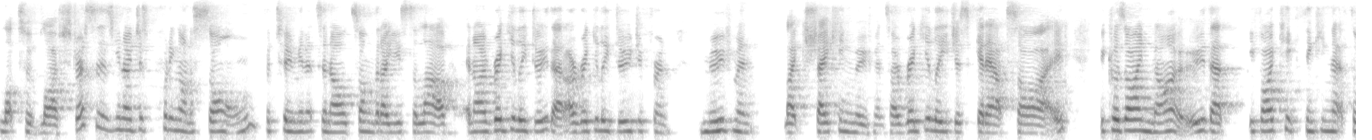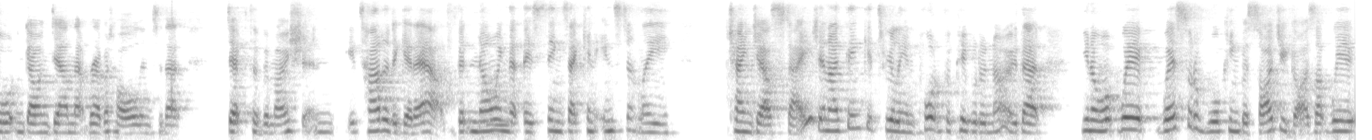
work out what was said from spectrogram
lots of life stresses, you know, just putting on a song for two minutes, an old song that I used to love. And I regularly do that. I regularly do different movement, like shaking movements. I regularly just get outside because I know that if I keep thinking that thought and going down that rabbit hole into that depth of emotion, it's harder to get out. But knowing that there's things that can instantly change our state. And I think it's really important for people to know that you know what we're we're sort of walking beside you guys like we're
